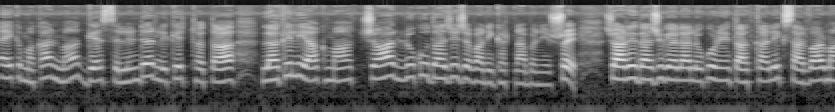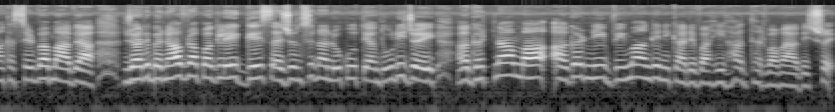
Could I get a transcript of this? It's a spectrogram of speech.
એક મકાનમાં ગેસ સિલિન્ડર લીકેજ થતા લાગેલી આગમાં ચાર લોકો દાઝી જવાની ઘટના બની છે. ચારે દાઝી ગયેલા લોકોને તાત્કાલિક સારવારમાં ખસેડવામાં આવ્યા. જ્યારે બનાવના પગલે ગેસ એજન્સીના લોકો ત્યાં દોડી જઈ આ ઘટનામાં આગળની વીમા અંગેની કાર્યવાહી હાથ ધરવામાં આવી છે.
